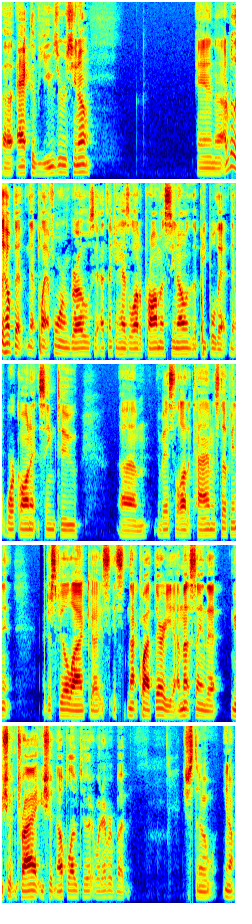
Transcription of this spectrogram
uh, active users. You know, and uh, I really hope that that platform grows. I think it has a lot of promise. You know, the people that that work on it seem to um, invest a lot of time and stuff in it. I just feel like uh, it's it's not quite there yet. I'm not saying that you shouldn't try it, you shouldn't upload to it or whatever, but it's just a you know,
